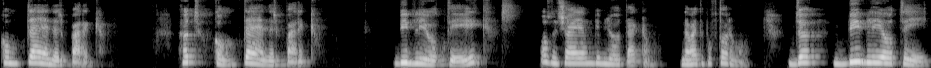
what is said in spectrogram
container Het container Бібліотек означає бібліотека. Давайте повторимо. De bibliotheek.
